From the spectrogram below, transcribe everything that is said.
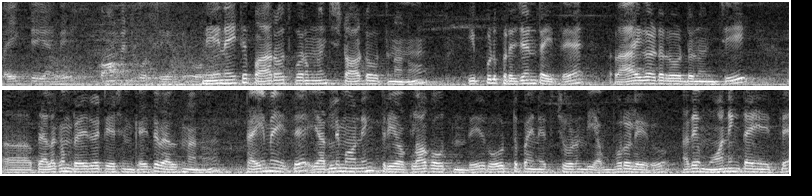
లైక్ చేయండి కామెంట్ కూడా చేయండి నేనైతే పార్వతీపురం నుంచి స్టార్ట్ అవుతున్నాను. ఇప్పుడు ప్రజెంట్ అయితే రాయగడ రోడ్డు నుంచి బెలగం రైల్వే స్టేషన్కి అయితే వెళ్తున్నాను. టైం అయితే ఎర్లీ మార్నింగ్ త్రీ ఓ క్లాక్ అవుతుంది. రోడ్డు పైన అయితే చూడండి ఎవ్వరూ లేరు. అదే మార్నింగ్ టైం అయితే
